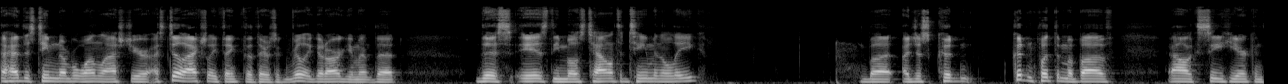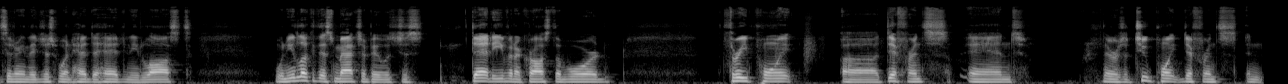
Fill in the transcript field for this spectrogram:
I had this team number one last year. I still actually think that there's a really good argument that this is the most talented team in the league, but I just couldn't couldn't put them above Alex C here, considering they just went head to head and he lost. When you look at this matchup, it was just dead even across the board, three point uh, difference, and there was a two point difference in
